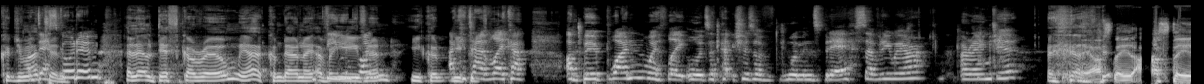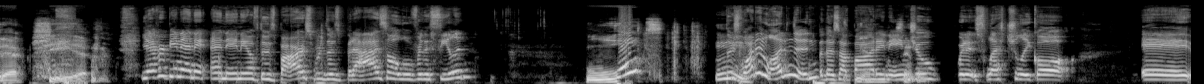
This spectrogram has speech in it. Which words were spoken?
could you a imagine disco room? a little disco room? Yeah, come down every Themed one? evening. You could. I you could have like a, a boob one with like loads of pictures of women's breasts everywhere around you. Yeah, I'll stay. I'll stay there. Shit. You ever been in, any- in any of those bars where there's bras all over the ceiling? What? There's mm. one in London, but there's a bar Yeah, in same Angel where it's literally got uh,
